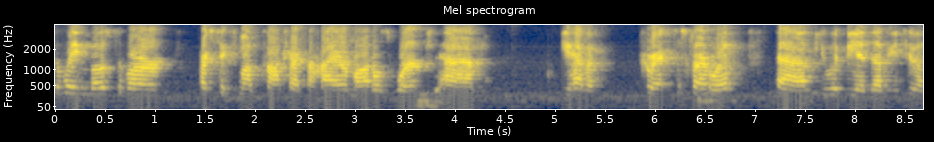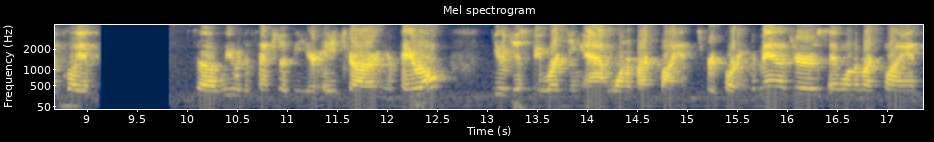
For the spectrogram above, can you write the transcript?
the way most of our, our six month contract to hire models work, um, you have a correct to start with. Um, you would be a W two employee. So we would essentially be your HR and your payroll. You would just be working at one of our clients, reporting to managers at one of our clients,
